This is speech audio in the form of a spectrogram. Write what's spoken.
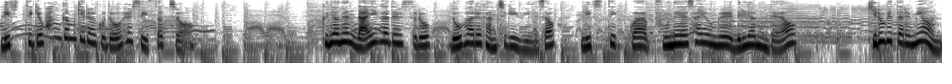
립스틱의 황금기라고도 할 수 있었죠. 그녀는 나이가 들수록 노화를 감추기 위해서 립스틱과 분해 사용을 늘렸는데요. 기록에 따르면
